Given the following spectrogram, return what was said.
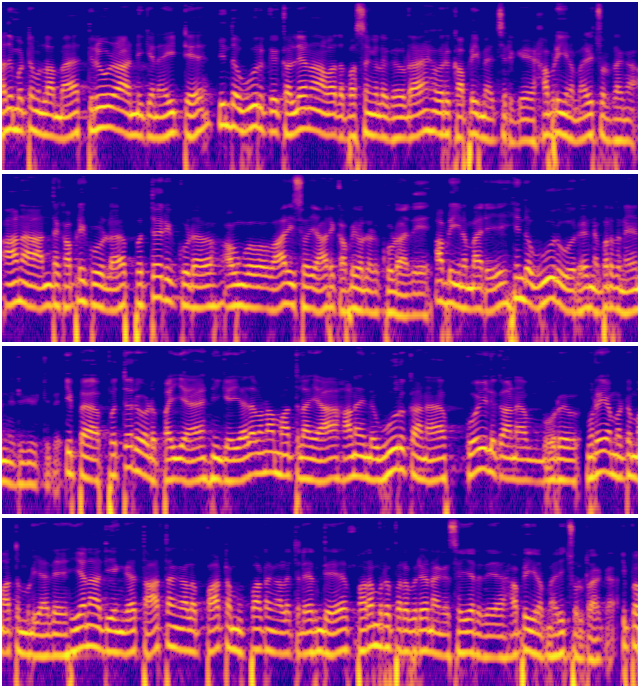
அது மட்டும் இல்லாம திருவிழா அன்னைக்கு நைட்டு இந்த ஊருக்கு கல்யாணம் ஆகாத பசங்களுக்கு கூட ஒரு கபடி மேட்ச் இருக்கு அப்படிங்கிற மாதிரி சொல்றாங்க. ஆனா அந்த கபடி குழுல புத்தேரி கூட அவங்க வாரிசோ யாரும் கபடி விளையாடக்கூடாது அப்படிங்கிற மாதிரி இந்த ஊர் ஒரு நிபந்தனையை நிரூபிக்குது. இப்ப புத்தரியோட பையன் நீங்க எதை வேணா மாத்தலாம்யா ஆனால் இந்த ஊருக்கான கோயிலுக்கான ஒரு முறையை மட்டும் மாற்ற முடியாது. ஏன்னா அது எங்க தாத்தாங்கால பாட்டம் முப்பாட்டங்காலத்துலேருந்து பரம்பரை பரம்பரையாக நாங்கள் செய்யறது அப்படிங்கிற மாதிரி சொல்றாங்க. இப்போ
